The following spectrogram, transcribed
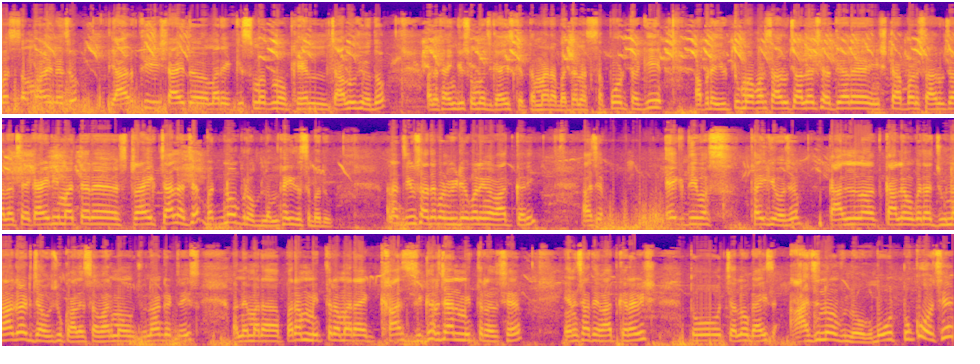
બસ સંભાળી લેજો. ત્યારથી શાયદ મારી કિસ્મતનો ખેલ ચાલુ થયો હતો. અને thank you so much guys કે તમારા બધાના સપોર્ટ થકી આપણે યુટ્યુબમાં પણ સારું ચાલે છે. અત્યારે ઇન્સ્ટા પણ સારું ચાલે છે. એક આઈડીમાં અત્યારે સ્ટ્રાઇક ચાલે છે બટ નો પ્રોબ્લેમ થઈ જશે બધું. અને જીવ સાથે પણ વીડિયો કોલિંગમાં વાત કરી. આજે એક દિવસ થઈ ગયો છે. કાલના, કાલે હું કદાચ જુનાગઢ જાઉં છું. કાલે સવારમાં હું જુનાગઢ જઈશ અને મારા પરમ મિત્ર, મારા એક ખાસ જીગરજાન મિત્ર છે, એની સાથે વાત કરાવીશ. તો ચલો ગાઈઝ આજનો વ્લોગ બહુ ટૂંકો છે.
